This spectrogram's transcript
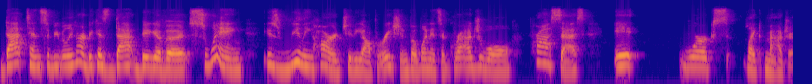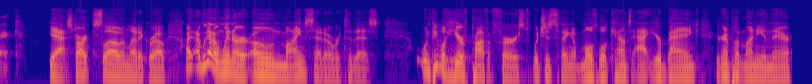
That tends to be really hard because that big of a swing is really hard to the operation. But when it's a gradual process, it works like magic. Yeah, start slow and let it grow. I, we got to win our own mindset over to this. When people hear of profit first, which is setting up multiple accounts at your bank, you're going to put money in there.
